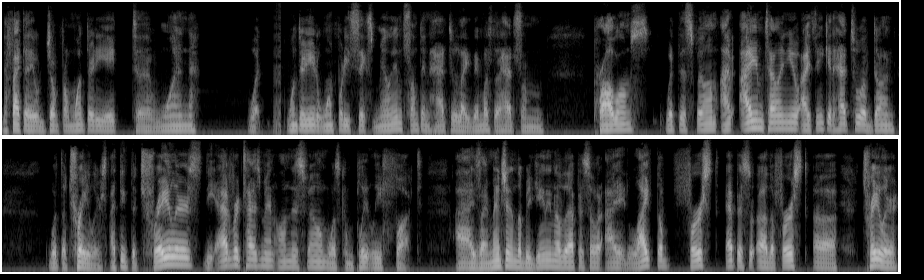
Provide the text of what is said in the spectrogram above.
The fact that it would jump from 138 to one what 138 to 146 million something had to like they must have had some problems with this film i i am telling you i think it had to have done with the trailers. I think the trailers the advertisement on this film was completely fucked. As i mentioned in the beginning of the episode i liked the first episode uh, the first uh trailer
